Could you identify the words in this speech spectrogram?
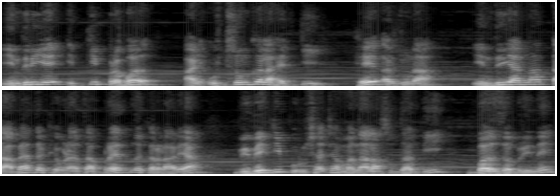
इंद्रिये इतकी प्रबळ आणि उच्छृंखल आहेत की हे अर्जुना इंद्रियांना ताब्यात ठेवण्याचा प्रयत्न करणाऱ्या विवेकी पुरुषाच्या मनाला सुद्धा ती बळजबरीने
